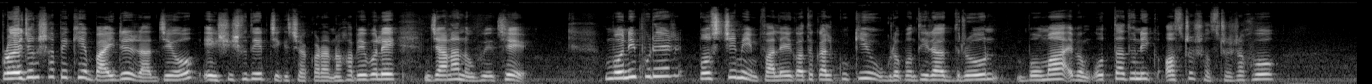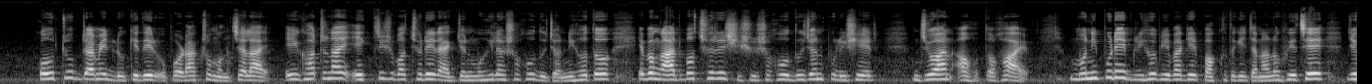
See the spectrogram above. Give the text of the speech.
প্রয়োজন সাপেক্ষে বাইরের রাজ্যেও এই শিশুদের চিকিৎসা করানো হবে বলে জানানো হয়েছে। মণিপুরের পশ্চিম ইম্ফালে গতকাল কুকি উগ্রপন্থীরা দ্রোন বোমা এবং অত্যাধুনিক অস্ত্রশস্ত্রসহ কৌটুক গ্রামের লোকেদের উপর আক্রমণ চালায়। এই ঘটনায় একত্রিশ বছরের একজন মহিলা সহ দুজন নিহত এবং আট বছরের শিশু সহ দুজন পুলিশের জওয়ান আহত হয়। মণিপুরের গৃহ বিভাগের পক্ষ থেকে জানানো হয়েছে যে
